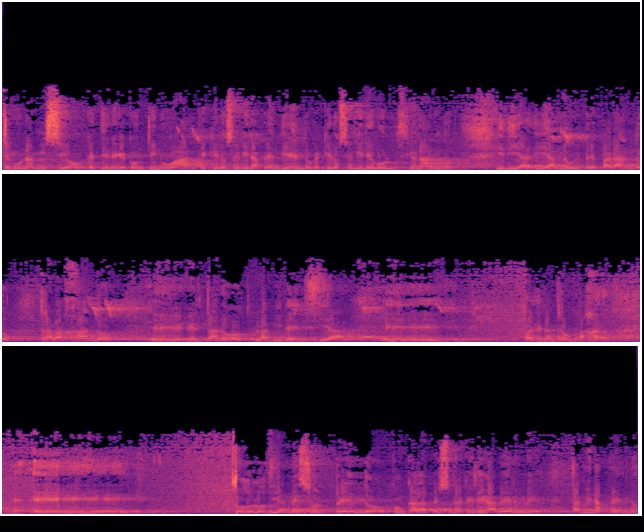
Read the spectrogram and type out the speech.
Tengo una misión que tiene que continuar, que quiero seguir aprendiendo, que quiero seguir evolucionando. Y día a día me voy preparando, trabajando eh, el tarot, la evidencia. Eh, parece que ha entrado un pájaro. Eh, Todos los días me sorprendo con cada persona que llega a verme, también aprendo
